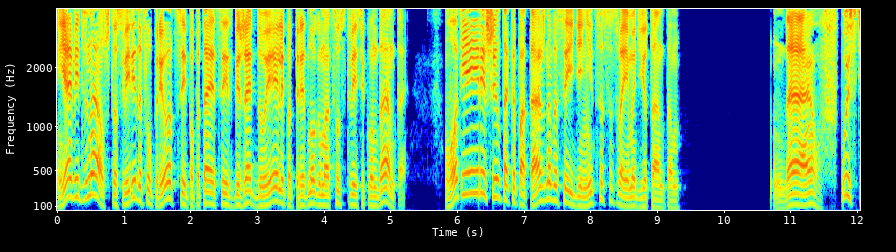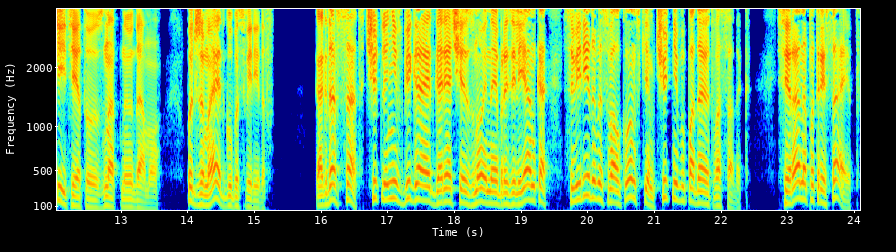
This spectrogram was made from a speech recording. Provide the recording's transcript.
Я ведь знал, что Свиридов упрется и попытается избежать дуэли под предлогом отсутствия секунданта. Вот я и решил так эпатажно воссоединиться со своим адъютантом. «Да, впустите эту знатную даму», — поджимает губы Свиридов. Когда в сад чуть ли не вбегает горячая знойная бразильянка, Свиридовы с Волконским чуть не выпадают в осадок. Сирана потрясает.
